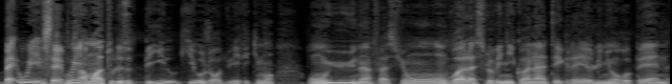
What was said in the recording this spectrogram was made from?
Ben oui, c'est contrairement à tous les autres pays qui aujourd'hui effectivement ont eu une inflation. On voit la Slovénie quand elle a intégré l'Union européenne,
